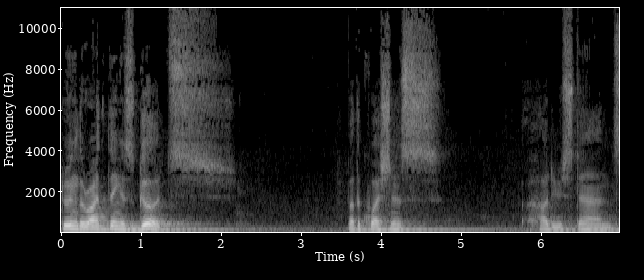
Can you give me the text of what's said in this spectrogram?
Doing the right thing is good. But the question is how do you stand,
